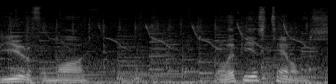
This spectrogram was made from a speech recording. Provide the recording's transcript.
Beautiful moth. Aellopos tantalus.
